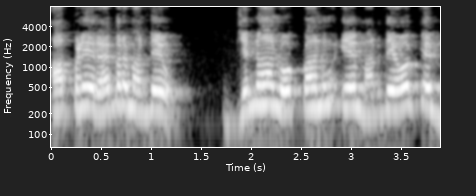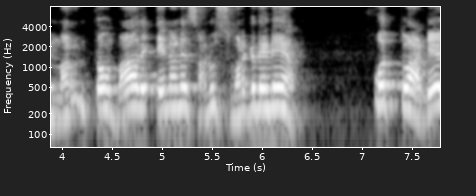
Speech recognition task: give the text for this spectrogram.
ਆਪਣੇ ਰਹਿਬਰ ਮੰਨਦੇ ਹੋ ਜਿਨ੍ਹਾਂ ਲੋਕਾਂ ਨੂੰ ਇਹ ਮੰਨਦੇ ਹੋ ਕਿ ਮਰਨ ਤੋਂ ਬਾਅਦ ਇਹਨਾਂ ਨੇ ਸਾਨੂੰ ਸਵਰਗ ਦੇਣੇ ਆ। ਉਹ ਤੁਹਾਡੇ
